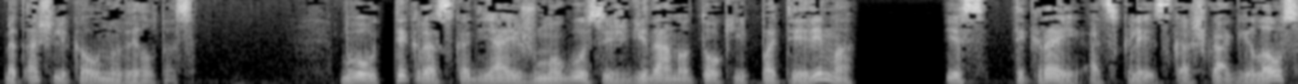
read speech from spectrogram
bet aš likau nuviltas. Buvau tikras, kad jei žmogus išgyveno tokį patyrimą, jis tikrai atskleis kažką gilaus,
